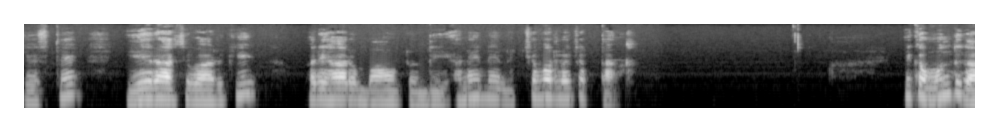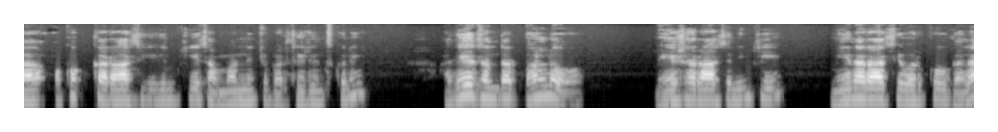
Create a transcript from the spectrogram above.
చేస్తే ఏ రాశి వారికి పరిహారం బాగుంటుంది అని నేను చివరిలో చెప్తాను ఇక ముందుగా ఒక్కొక్క రాశి గురించి సంబంధించి పరిశీలించుకుని అదే సందర్భంలో మేషరాశి నుంచి మీనరాశి వరకు గల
